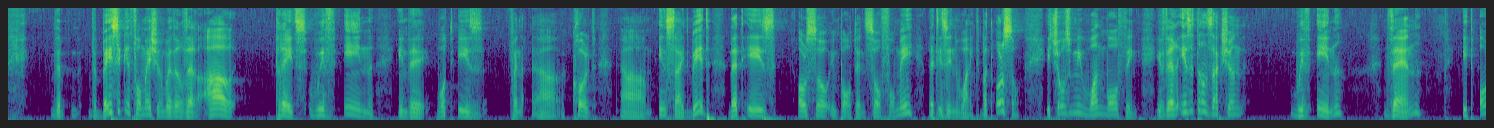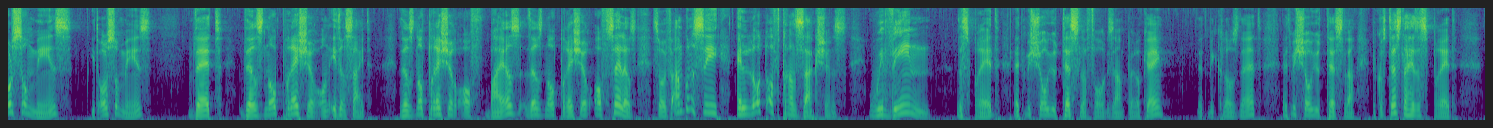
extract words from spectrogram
the the basic information whether there are trades within in the what is uh, called um, inside bid, that is also important. So for me, that is in white. But also, it shows me one more thing. If there is a transaction within, then it also means it also means that there's no pressure on either side. There's no pressure of buyers, there's no pressure of sellers. So if I'm going to see a lot of transactions within the spread. Let me show you Tesla, for example, okay? Let me close that. Let me show you Tesla, because Tesla has a spread.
